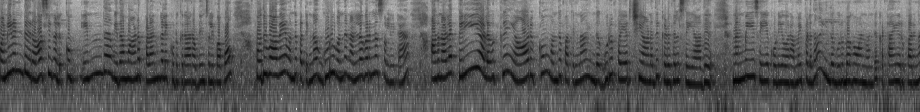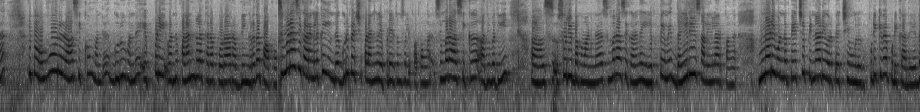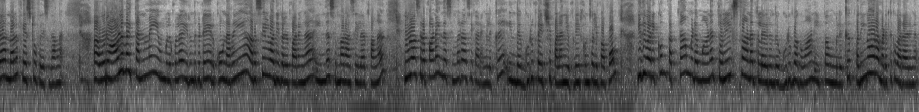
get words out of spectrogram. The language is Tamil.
பன்னிரெண்டு ராசிகளுக்கும் எந்த விதமான பலன்களை கொடுக்குறார் அப்படின்னு சொல்லி பார்ப்போம். பொதுவாகவே வந்து பார்த்திங்கன்னா குரு வந்து நல்லவர்னு சொல்லிட்டேன். அதனால் பெரிய அளவுக்கு யாருக்கும் வந்து பார்த்திங்கன்னா இந்த குரு பயிற்சியானது கெடுதல் செய்யாது. நன்மையை செய்யக்கூடிய ஒரு அமைப்பில் தான் இந்த குரு பகவான் வந்து கட்டாயம் இருப்பாருங்க. இப்போ ஒவ்வொரு ராசிக்கும் வந்து குரு வந்து எப்படி வந்து பலன்களை தரப்போகிறார் அப்படிங்கிறத பார்ப்போம். சிம்மராசிக்காரங்களுக்கு இந்த குரு பயிற்சி பலன்கள் எப்படி இருக்குன்னு சொல்லி பார்ப்போங்க. சிம்மராசிக்கு அதிபதி சூரிய சூரிய பகவானுங்க சிம்மராசிக்காரங்க எப்பயுமே தைரியசாலிகளாக இருப்பாங்க. முன்னாடி ஒன்று பேச்சு பின்னாடி ஒரு பேச்சு இவங்களுக்கு பிடிக்கவே பிடிக்காது. எதாக இருந்தாலும் ஃபேஸ் டு ஃபேஸ் தாங்க. ஒரு ஆளுமை தன்மை இவங்களுக்குள்ள இருந்துக்கிட்டே இருக்கும். நிறைய அரசியல்வாதிகள் பாருங்க இந்த சிம்மராசியில் இருப்பாங்க. இவ்வளோ சிறப்பான இந்த சிம்மராசிக்காரங்களுக்கு இந்த குரு பயிற்சி பலன் எப்படி இருக்குன்னு சொல்லி பார்ப்போம். இது வரைக்கும் பத்தாம் இடமான தொழில் ஸ்தானத்தில் இருந்த குரு பகவான் இப்போ உங்களுக்கு பதினோராம் இடத்துக்கு வராருங்க.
